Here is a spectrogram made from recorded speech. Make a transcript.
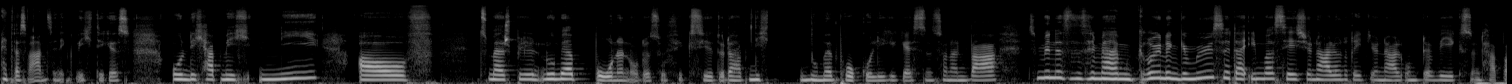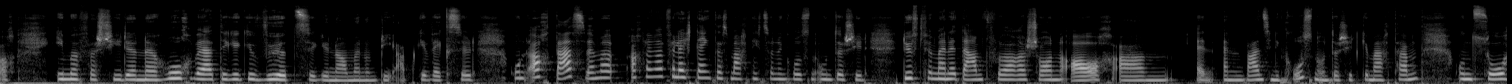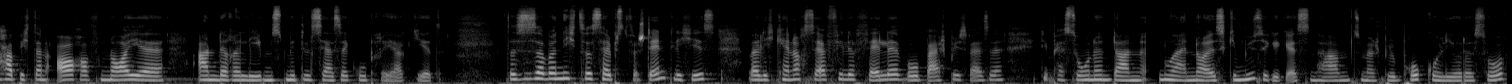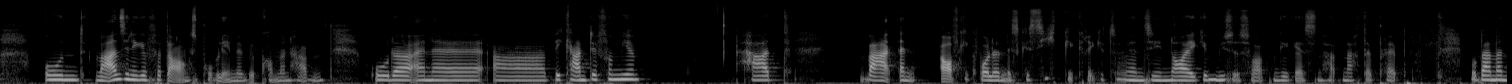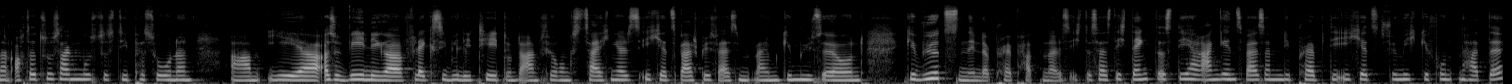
Etwas wahnsinnig Wichtiges. Und ich habe mich nie auf zum Beispiel nur mehr Bohnen oder so fixiert oder habe nicht nur mehr Brokkoli gegessen, sondern war zumindest in meinem grünen Gemüse da immer saisonal und regional unterwegs und habe auch immer verschiedene hochwertige Gewürze genommen und die abgewechselt. Und auch das, wenn man, auch wenn man vielleicht denkt, das macht nicht so einen großen Unterschied, dürfte für meine Darmflora schon auch ähm, einen, einen wahnsinnig großen Unterschied gemacht haben. Und so habe ich dann auch auf neue andere Lebensmittel sehr, sehr gut reagiert. Das ist aber nichts, was selbstverständlich ist, weil ich kenne auch sehr viele Fälle, wo beispielsweise die Personen dann nur ein neues Gemüse gegessen haben, zum Beispiel Brokkoli oder so, und wahnsinnige Verdauungsprobleme bekommen haben. Oder eine äh, Bekannte von mir hat war ein aufgequollenes Gesicht gekriegt, wenn sie neue Gemüsesorten gegessen hat nach der Prep. Wobei man dann auch dazu sagen muss, dass die Personen ähm, eher, also weniger Flexibilität unter Anführungszeichen als ich jetzt beispielsweise mit meinem Gemüse und Gewürzen in der Prep hatten als ich. Das heißt, ich denke, dass die Herangehensweise an die Prep, die ich jetzt für mich gefunden hatte,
